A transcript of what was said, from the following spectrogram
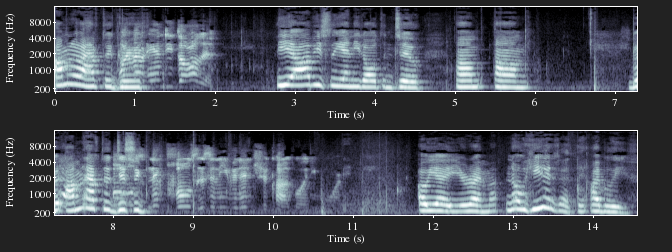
I'm gonna have to agree. What about Andy Dalton? yeah, obviously Andy Dalton too. Um, um, but I'm gonna have to disagree. Nick Foles isn't even in Chicago anymore. Oh yeah, you're right. Ma- No, he is. I think. I believe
